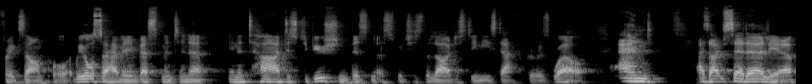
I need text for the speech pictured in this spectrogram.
for example. We also have an investment in a in a tire distribution business, which is the largest in East Africa as well. And as I've said earlier,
